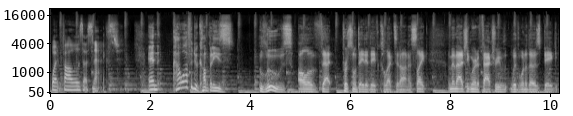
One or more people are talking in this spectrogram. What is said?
what follows us next. And how often do companies lose all of that personal data they've collected on us? Like, I'm imagining we're in a factory with one of those big,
